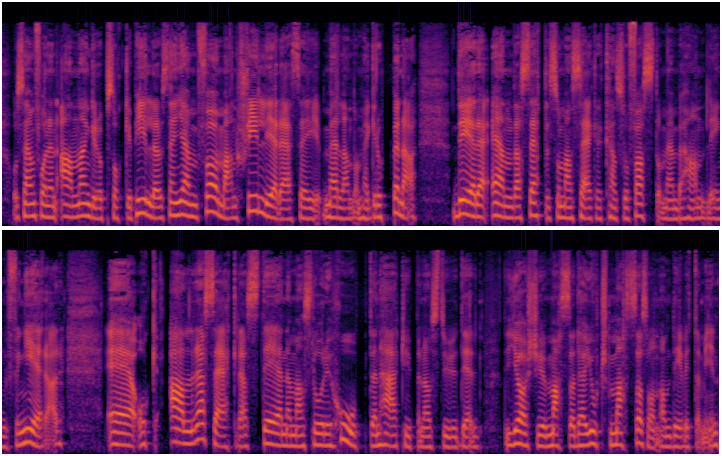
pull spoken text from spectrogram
och sen får en annan grupp sockerpiller och sen jämför man, skiljer det sig mellan de här grupperna. Det är det enda sättet som man säkert kan slå fast om en behandling fungerar. Eh, och allra säkrast det är när man slår ihop den här typen av studier. Det görs ju massa, det har gjorts massa sådana om D-vitamin.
